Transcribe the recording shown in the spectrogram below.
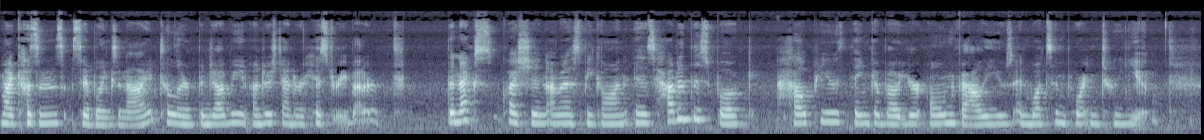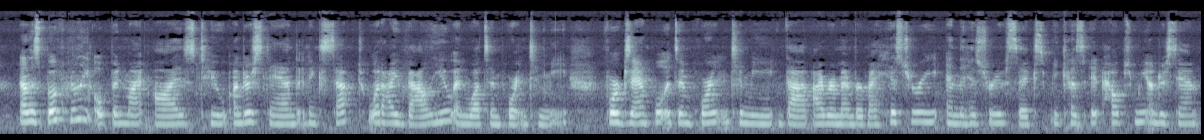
my cousins, siblings, and I to learn Punjabi and understand our history better. The next question I'm going to speak on is how did this book help you think about your own values and what's important to you? Now, this book really opened my eyes to understand and accept what I value and what's important to me. For example, it's important to me that I remember my history and the history of Sikhs because it helps me understand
